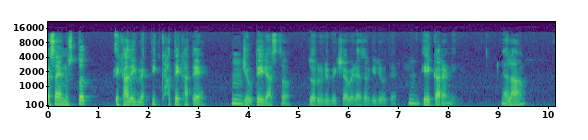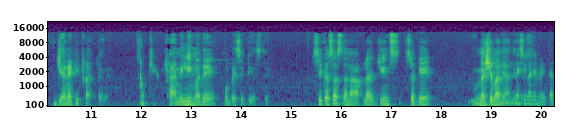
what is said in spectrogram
कसं आहे नुसतं एखादी व्यक्ती खाते खाते जेवते जास्त जरुरीपेक्षा वेड्यासारखी जेवते. हे कारण नाही. याला जेनेटिक फॅक्टर आहे. ओके. फॅमिलीमध्ये ओबेसिटी असते. सी कसं असतं ना आपला जीन्स सगळे नशिबाने आले नशिबाने मिळतात.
